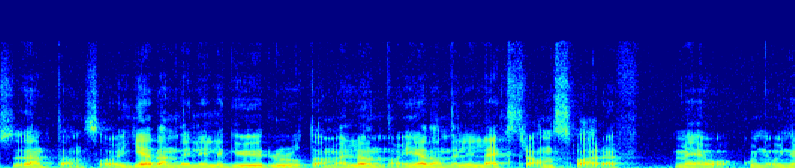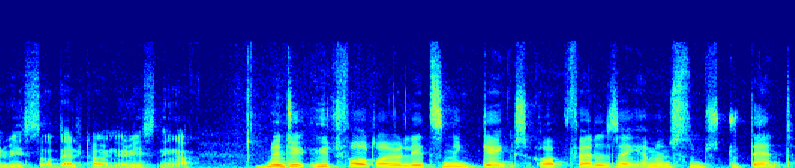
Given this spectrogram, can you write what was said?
studentene. Så gi dem den lille gulrota med lønn, og gi dem det lille ekstra ansvaret med å kunne undervise og delta i undervisninga. Men det utfordrer jo litt sånn en gengs oppfattelse av at man som student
